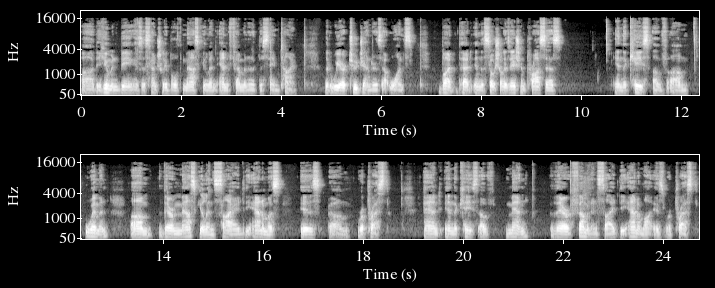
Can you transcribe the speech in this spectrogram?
uh, the human being is essentially both masculine and feminine at the same time. That we are two genders at once, but that in the socialization process, in the case of um, women, um, their masculine side, the animus, is um, repressed. And in the case of men, their feminine side, the anima, is repressed.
